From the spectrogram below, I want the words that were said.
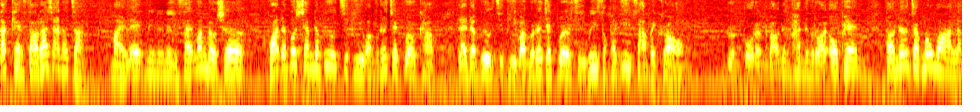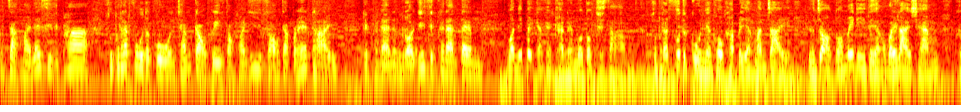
นักแข่งสาวราชอาณาจักร หมายเลข 111 ไซมอนเบลเชอร์ คว้าดับเบิลแชมป์ WGP One Water Jet World Cup และ WGP One Water Jet World Series 2023 ไปครองรุ่นโปรรันเบล1,100 Open ต่อเนื่องจากเมื่อวานหลังจากหมายเลข 45 สุภทัศน์ฟูตระกูล แชมป์เก่าปี 2022 จากประเทศไทย เก็บคะแนน 120 คะแนนเต็ม วันนี้เป็นการแข่งขันในโมโตที่ 3 สุภทัศน์ฟูตระกูลยังคงขับได้อย่างมั่นใจ ถึงจะออกตัวไม่ดีแต่ยังไว้ลายแชมป์ ค่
